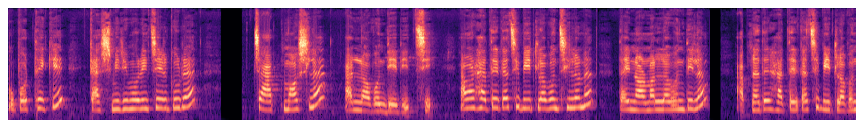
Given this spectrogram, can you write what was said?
উপর থেকে কাশ্মীরি মরিচের গুঁড়া, চাট মশলা আর লবণ দিয়ে দিচ্ছি। আমার হাতের কাছে বিট লবণ ছিল না, তাই নর্মাল লবণ দিলাম। আপনাদের হাতের কাছে বিট লবণ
